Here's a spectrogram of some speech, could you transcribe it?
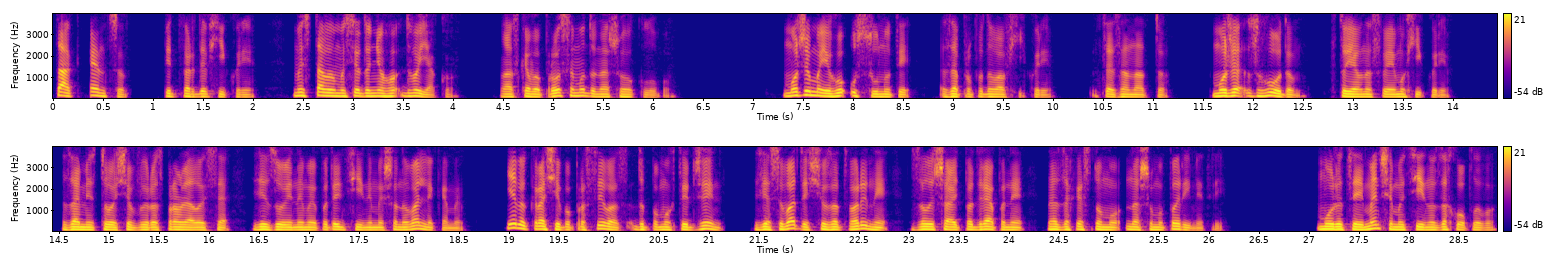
Так, Енцо, підтвердив Хікорі. Ми ставимося до нього двояко. Ласкаво просимо до нашого клубу. Можемо його усунути, запропонував Хікорі. Це занадто. Може, згодом, стояв на своєму Хікорі. Замість того, щоб ви розправлялися зі зоїними потенційними шанувальниками, я би краще попросив вас допомогти Джейн з'ясувати, що за тварини залишають подряпини на захисному нашому периметрі. Може, це й менш емоційно захопливо,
